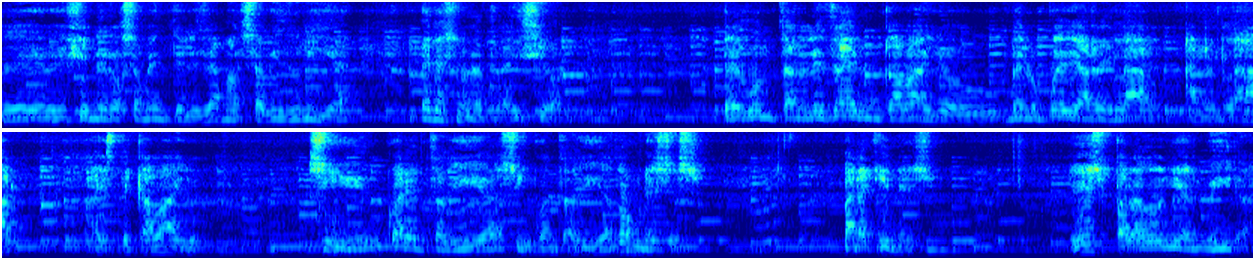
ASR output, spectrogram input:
eh, generosamente le llaman sabiduría, pero es una tradición. Preguntan, le traen un caballo, ¿me lo puede arreglar? Arreglar a este caballo. Sí, en 40 días, 50 días, dos meses. ¿Para quién es? Es para doña Elvira.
